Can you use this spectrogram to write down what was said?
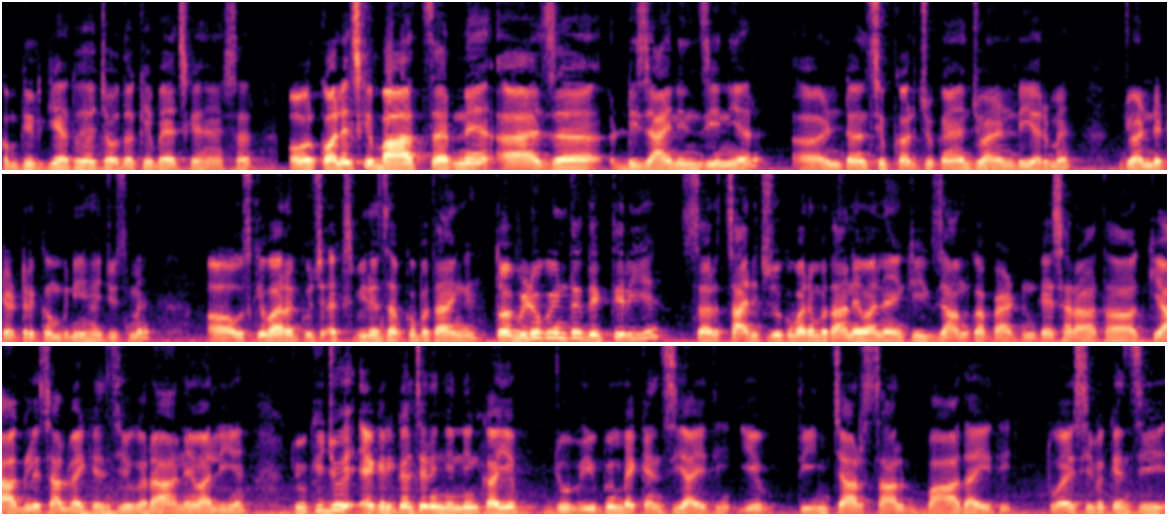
कंप्लीट किया, दो हज़ार चौदह के बैच के हैं सर। और कॉलेज के बाद सर ने as a design engineer internship कर चुके हैं ज्वाइंडियर में। ज्वाइंडियर ट्रैक्टर कंपनी है जिसमें। उसके बारे में कुछ एक्सपीरियंस आपको बताएँगे। तो आप वीडियो को इन तक देखते रहिए। सर, सारी चीज़ों के बारे में बताने वाले हैं कि एग्ज़ाम का पैटर्न कैसा रहा था, क्या अगले साल वैकेंसी वगैरह आने वाली है। क्योंकि जो एग्रीकल्चर इंजीनियरिंग का ये, जो यूपी में वैकेंसी आई थी, ये तीन चार साल बाद आई थी। तो ऐसी वैकेंसी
